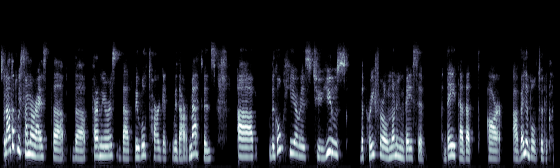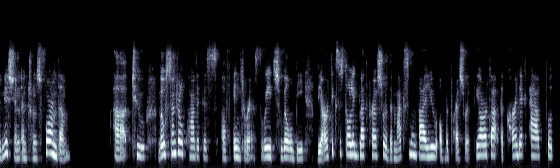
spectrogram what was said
So now that we summarized the, the parameters that we will target with our methods, uh, the goal here is to use the peripheral non-invasive data that are available to the clinician and transform them uh, to those central quantities of interest, which will be the aortic systolic blood pressure, the maximum value of the pressure at the aorta, the cardiac output,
